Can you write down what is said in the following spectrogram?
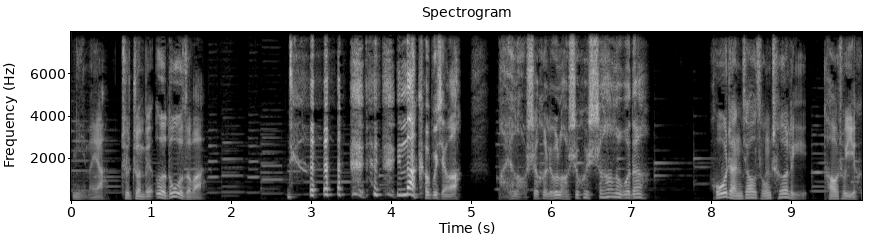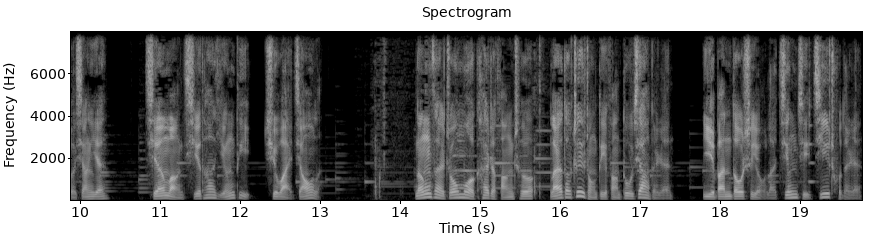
你们呀，就准备饿肚子吧。那可不行啊。”白老师和刘老师会杀了我的。胡展娇从车里掏出一盒香烟，前往其他营地去外交了。能在周末开着房车来到这种地方度假的人，一般都是有了经济基础的人。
